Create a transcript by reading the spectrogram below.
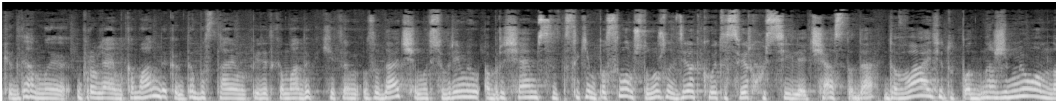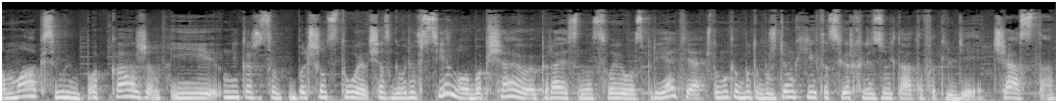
когда мы управляем командой, когда мы ставим перед командой какие-то задачи, мы все время обращаемся с таким посылом, что нужно сделать какое-то сверхусилие часто, да. Давайте тут поднажмем на максимум, покажем. И мне кажется, большинство, сейчас говорю все, но обобщаю, опираясь на свое восприятие, что мы как будто бы ждем каких-то сверхрезультатов от людей. Часто.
